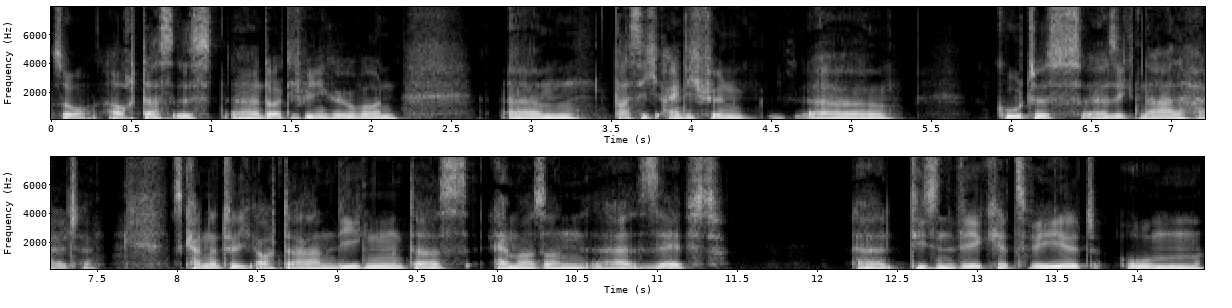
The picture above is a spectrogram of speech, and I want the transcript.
So, auch das ist äh, deutlich weniger geworden. Ähm, was ich eigentlich für ein äh, gutes äh, Signal halte. Es kann natürlich auch daran liegen, dass Amazon äh, selbst äh, diesen Weg jetzt wählt, um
